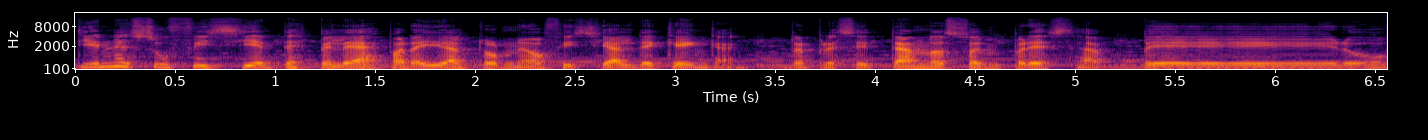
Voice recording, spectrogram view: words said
tiene suficientes peleas para ir al torneo oficial de Kengan, representando a su empresa, pero...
